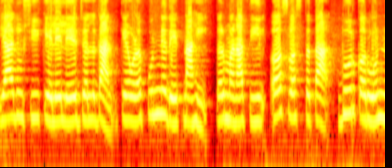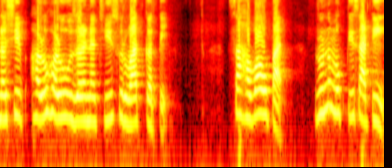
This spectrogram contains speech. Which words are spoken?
या दिवशी केलेले जलदान केवळ पुण्य देत नाही तर मनातील अस्वस्थता दूर करून नशीब हळूहळू उजळण्याची सुरुवात करते. सहावा उपाय ऋणमुक्तीसाठी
